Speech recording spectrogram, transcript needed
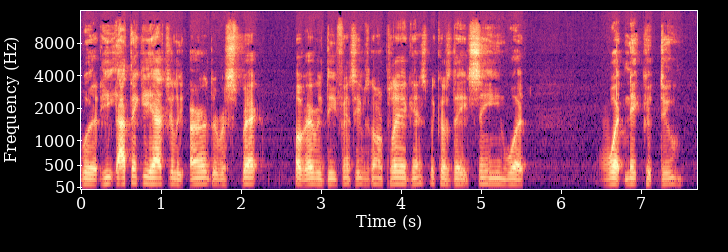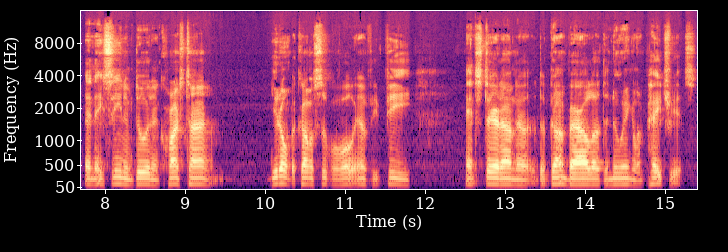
Would he I think he actually earned the respect of every defense he was going to play against because they'd seen what what Nick could do and they'd seen him do it in crunch time you don't become a Super Bowl MVP and stare down the, the gun barrel of the New England Patriots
